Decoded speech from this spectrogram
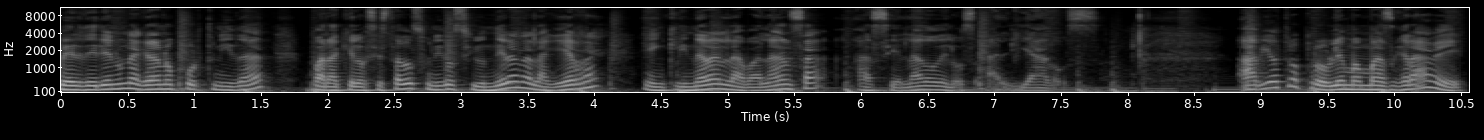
perderían una gran oportunidad para que los Estados Unidos se unieran a la guerra e inclinaran la balanza hacia el lado de los aliados. Había otro problema más grave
